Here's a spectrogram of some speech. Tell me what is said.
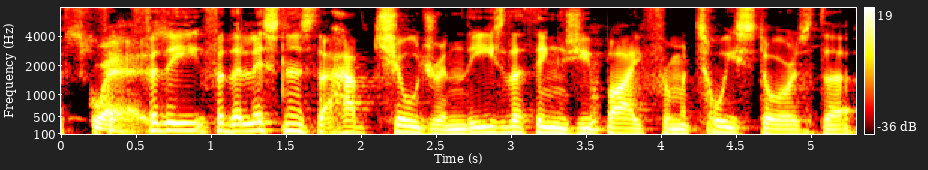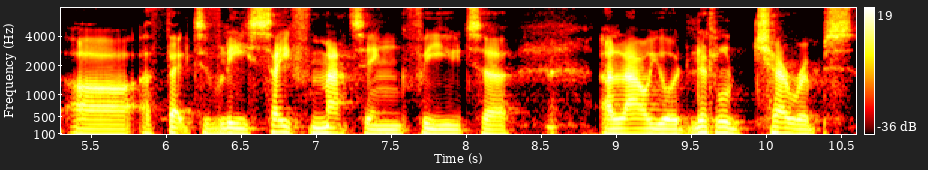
squares. For the for the listeners that have children, these are the things you buy from a toy stores that are effectively safe matting for you to allow your little cherubs.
